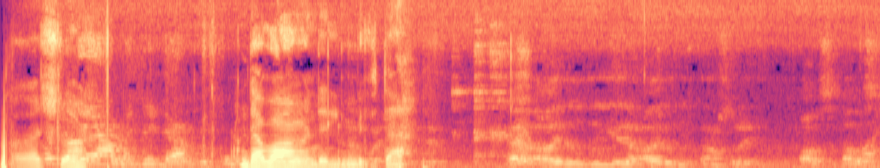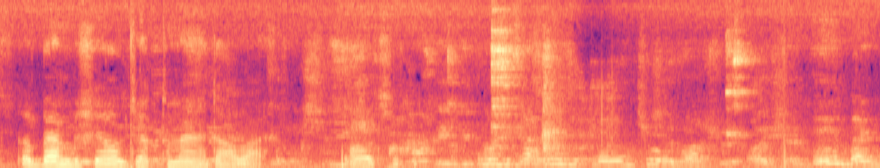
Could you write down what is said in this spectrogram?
Arkadaşlar devam edelim biz de. Ben bir şey alacaktım he daha var. Al şimdi. Bunun sadece yüklerin çoğu var. Benim ben de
